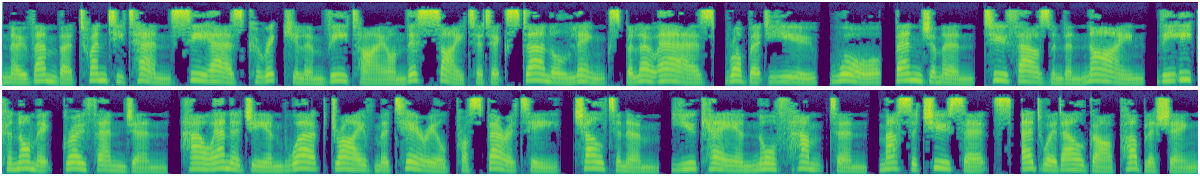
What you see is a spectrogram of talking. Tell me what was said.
November 2010 See Ayres Curriculum Vitae on this site at external links below Ayres, Robert U., Warr, Benjamin 2009, The Economic Growth Engine, How Energy and Work Drive Material Prosperity, Cheltenham, UK and Northampton, Massachusetts, Edward Elgar Publishing Publishing,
